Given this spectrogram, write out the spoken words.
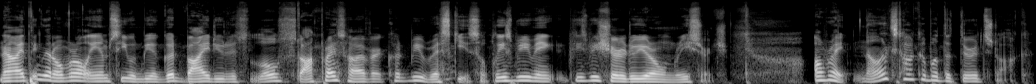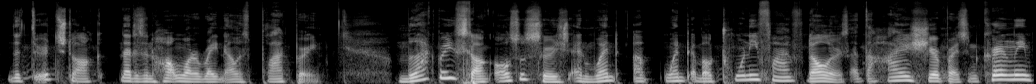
Now, I think that overall AMC would be a good buy due to its low stock price. However, it could be risky, so please be make, please be sure to do your own research. All right, now let's talk about the third stock. The third stock that is in hot water right now is BlackBerry. BlackBerry stock also surged and went up went about $25 at the highest share price. And currently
